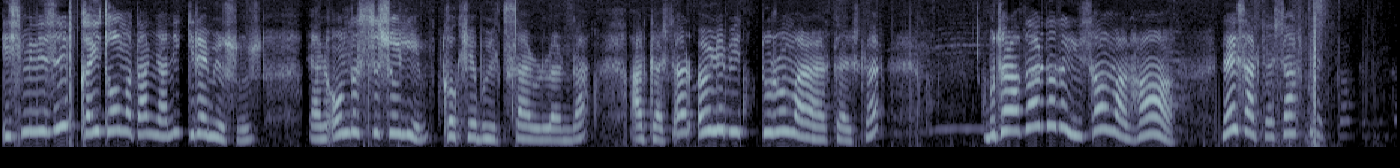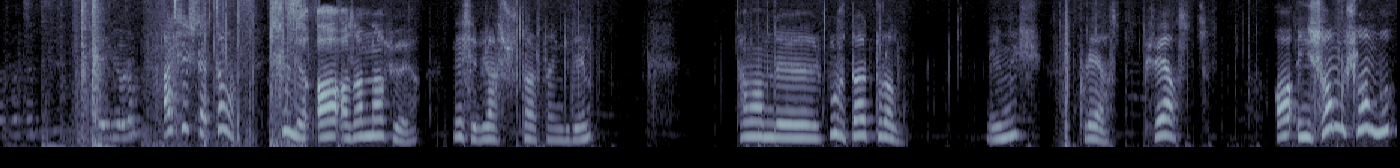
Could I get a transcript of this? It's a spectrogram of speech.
isminizi kayıt olmadan yani giremiyorsunuz. Yani onu da size söyleyeyim. Cokie Build serverlarında arkadaşlar öyle bir durum var arkadaşlar. Bu taraflarda da insan var ha. Neyse arkadaşlar bir dakika. Geliyorum. Arkadaşlar tamam. Şimdi aa adam ne yapıyor ya? Neyse biraz şu taraftan gidelim. Tamamdır. Burada duralım. Neymiş? Preast. Preast. Aa insanmış lan bu.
